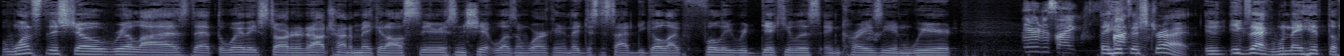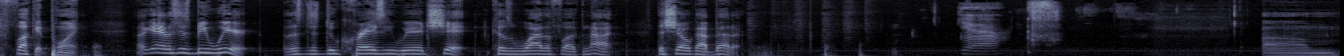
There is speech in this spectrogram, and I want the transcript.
once this show realized that the way they started it out, trying to make it all serious and shit, wasn't working, and they just decided to go like fully ridiculous and crazy and weird. They're just like They hit their it. stride. I- exactly when they hit the fuck it point. Like, yeah, let's just be weird. Let's just do crazy weird shit. Because why the fuck not? The show got better. Yeah. Um.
